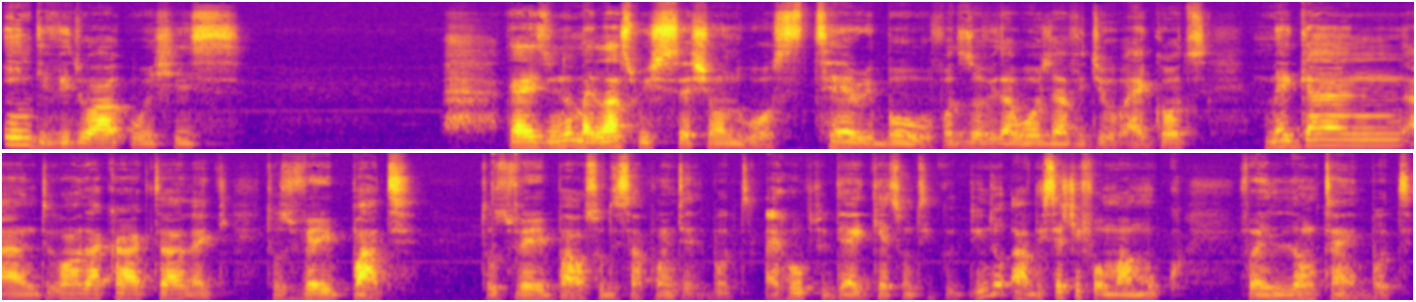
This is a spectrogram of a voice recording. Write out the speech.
individual wishes. Guys, you know my last wish session was terrible. For those of you that watched that video, I got Megan and one other character, like it was very bad. It was very bad. I was so disappointed. But I hope today I get something good. You know, I've been searching for Mamook for a long time, but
